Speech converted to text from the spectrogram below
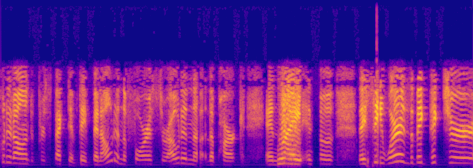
put it all into perspective. They've been out in the forest or out in the the park, and right. and, and so they see where is the big picture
